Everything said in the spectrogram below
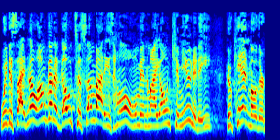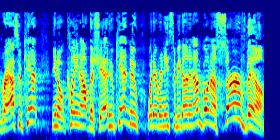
we decide, no, I'm gonna go to somebody's home in my own community who can't mow their grass, who can't, you know, clean out the shed, who can't do whatever needs to be done, and I'm gonna serve them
